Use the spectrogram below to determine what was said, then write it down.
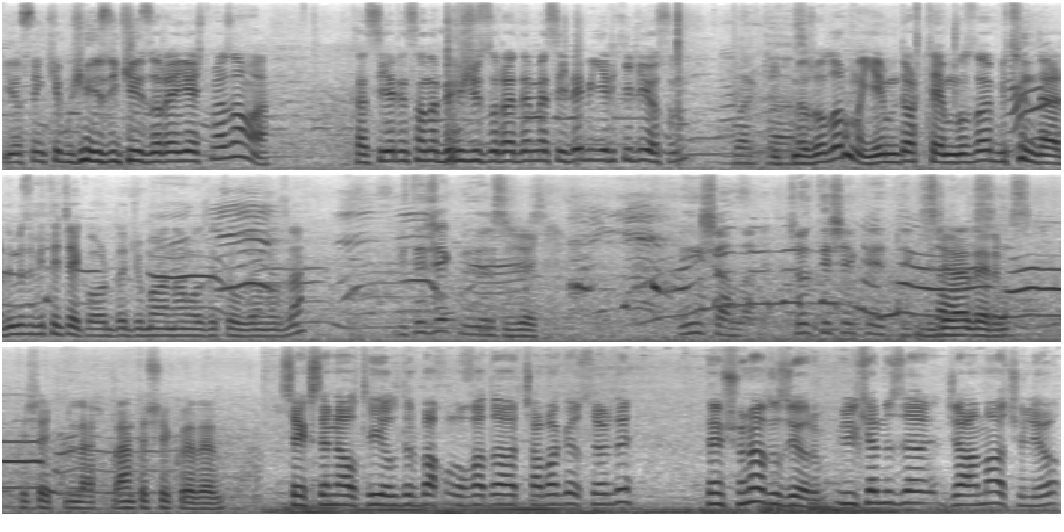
Diyorsun ki bu 100-200 liraya geçmez ama kasiyerin sana 500 lira demesiyle bir irkiliyorsun. Bak Bitmez olur mu? 24 Temmuz'da bütün derdimiz bitecek orada cuma namazı kıldığımızda. Bitecek mi diyorsun? Bitecek. İnşallah. Çok teşekkür ettik. Rica ederim. Teşekkürler. Ben teşekkür ederim. 86 yıldır bak o kadar çaba gösterdi. Ben şuna kızıyorum. Ülkemizde cami açılıyor.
